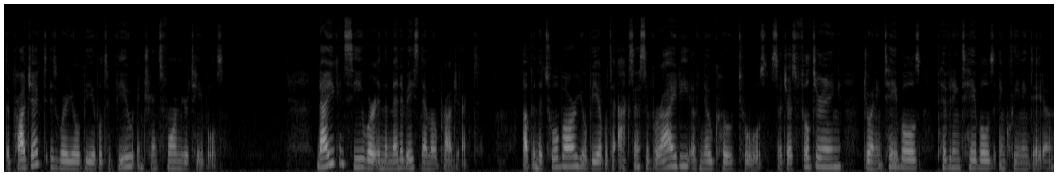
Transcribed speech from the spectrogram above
The project is where you'll be able to view and transform your tables. Now you can see we're in the Metabase Demo project. Up in the toolbar, you'll be able to access a variety of no-code tools, such as filtering, joining tables, pivoting tables, and cleaning data.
